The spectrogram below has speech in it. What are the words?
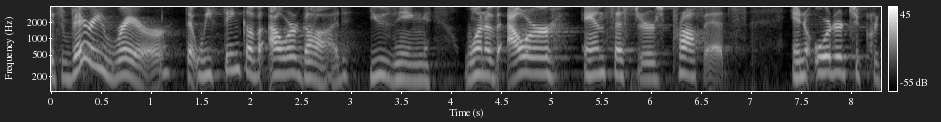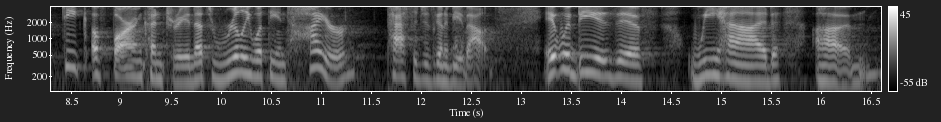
It's very rare that we think of our God using one of our ancestors' prophets in order to critique a foreign country. And that's really what the entire passage is going to be about. It would be as if we had um,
